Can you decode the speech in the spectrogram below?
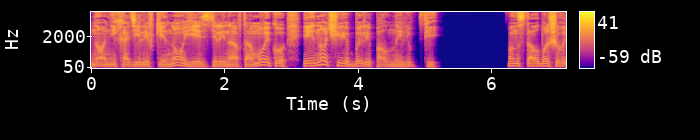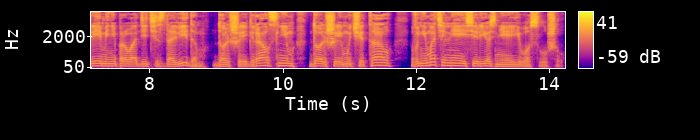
но они ходили в кино, ездили на автомойку, и ночи были полны любви. Он стал больше времени проводить с Давидом, дольше играл с ним, дольше ему читал, внимательнее и серьезнее его слушал.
